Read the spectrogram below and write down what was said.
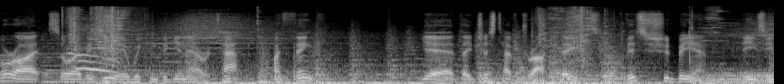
Alright, so over here we can begin our attack. I think. Yeah, they just have draft beats. This should be an easy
